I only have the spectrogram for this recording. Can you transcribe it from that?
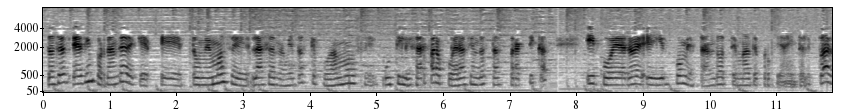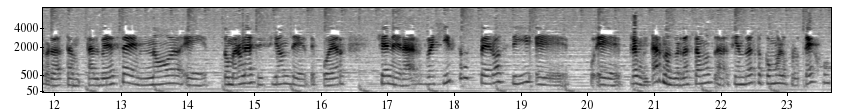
Entonces es importante de que eh, tomemos las herramientas que podamos utilizar para poder haciendo estas prácticas y poder eh, ir fomentando temas de propiedad intelectual, ¿verdad? Tal, vez eh, no eh, tomar una decisión de, poder generar registros, pero sí preguntarnos, ¿verdad? Estamos haciendo esto, ¿cómo lo protejo?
